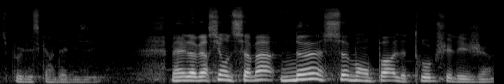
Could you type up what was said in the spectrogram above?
tu peux les scandaliser. Mais la version du semeur, ne semons pas le trouble chez les gens.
